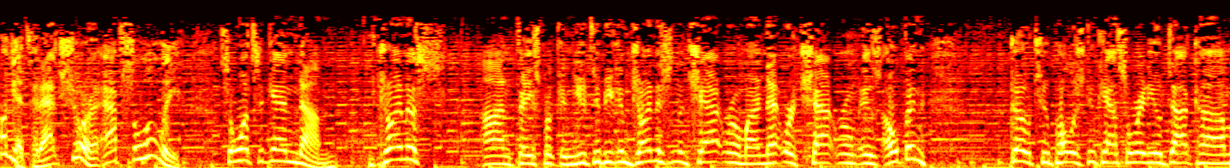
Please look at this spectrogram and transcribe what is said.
I'll get to that, sure, absolutely. So once again, um, join us on Facebook and YouTube. You can join us in the chat room. Our network chat room is open. Go to PolishNewcastleRadio.com,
